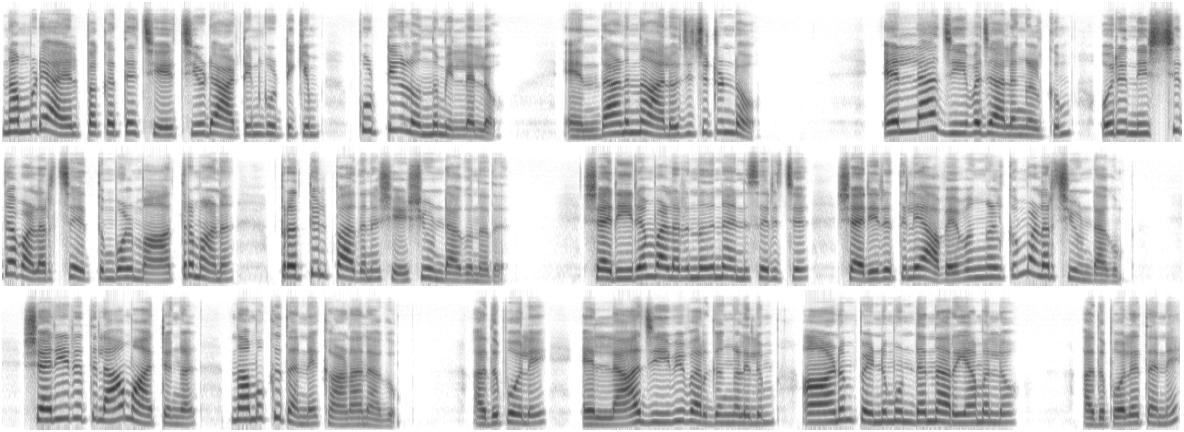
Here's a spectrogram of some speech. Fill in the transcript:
നമ്മുടെ അയൽപ്പക്കത്തെ ചേച്ചിയുടെ ആട്ടിൻകുട്ടിക്കും കുട്ടികളൊന്നുമില്ലല്ലോ. എന്താണെന്ന് ആലോചിച്ചിട്ടുണ്ടോ? എല്ലാ ജീവജാലങ്ങൾക്കും ഒരു നിശ്ചിത വളർച്ച എത്തുമ്പോൾ മാത്രമാണ് പ്രത്യുൽപാദന ശേഷി ഉണ്ടാകുന്നത് ശരീരം വളരുന്നതിനനുസരിച്ച് ശരീരത്തിലെ അവയവങ്ങൾക്കും വളർച്ചയുണ്ടാകും. ശരീരത്തിൽ ആ മാറ്റങ്ങൾ നമുക്ക് തന്നെ കാണാനാകും. അതുപോലെ എല്ലാ ജീവിവർഗങ്ങളിലും ആണും പെണ്ണുമുണ്ടെന്നറിയാമല്ലോ. അതുപോലെ തന്നെ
